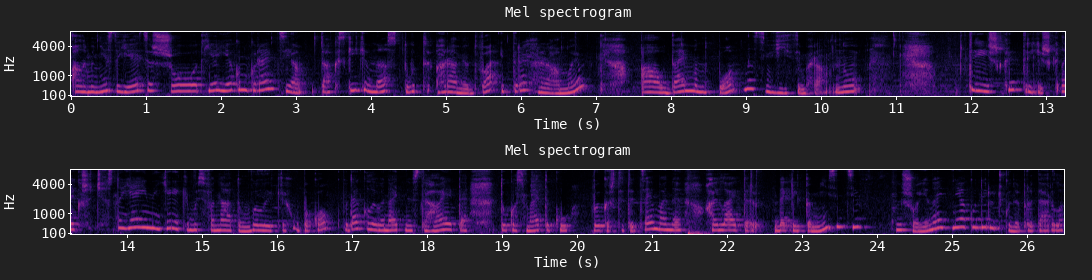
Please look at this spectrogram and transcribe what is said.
Але мені здається, що от є, є конкуренція. Так, скільки в нас тут грамів? 2,3 грами. А у Diamond Bomb у нас 8 грам. Ну. Трішки, трішки. Але якщо чесно, я і не є якимось фанатом великих упаковок, бо деколи ви навіть не встигаєте ту косметику використати. Цей в мене хайлайтер декілька місяців. Ну що, я навіть ніяку дирючку не протерла.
